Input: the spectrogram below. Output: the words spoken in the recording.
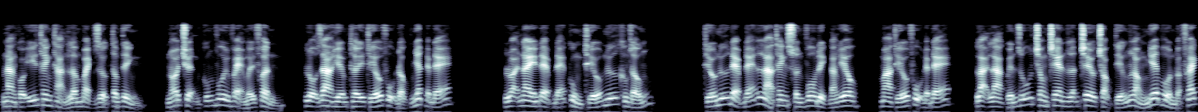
nàng có ý thanh thản lâm bạch dược tâm tình, nói chuyện cũng vui vẻ mấy phần, lộ ra hiếm thấy thiếu phụ độc nhất đẹp đẽ. Loại này đẹp đẽ cùng thiếu nữ không giống. Thiếu nữ đẹp đẽ là thanh xuân vô địch đáng yêu, mà thiếu phụ đẹp đẽ lại là quyến rũ trong chen lẫn treo chọc tiếng lòng nhiếp hồn và phách.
